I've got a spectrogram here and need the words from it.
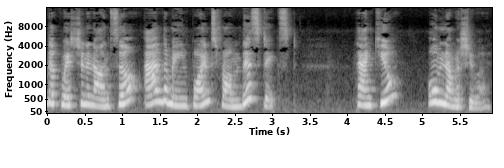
the question and answer and the main points from this text. Thank you. Om Namah Shivaya.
